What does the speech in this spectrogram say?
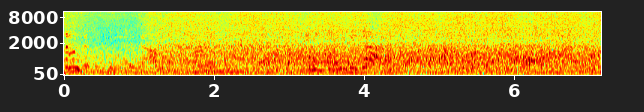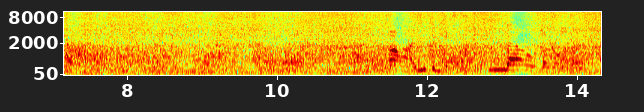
Someone's at least doing their job. And he's doing a good job. Ah, you can just smell the water.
